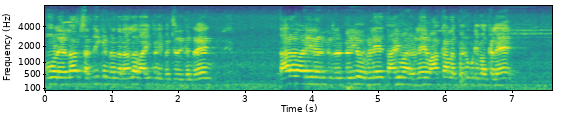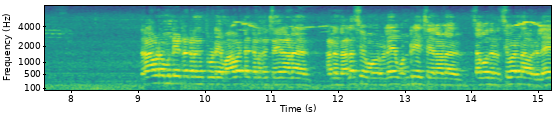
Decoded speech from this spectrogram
உங்களை எல்லாம் சந்திக்கின்ற இந்த நல்ல வாய்ப்பினை பெற்றிருக்கின்றேன். தாளவாடியில் இருக்கின்ற பெரியோர்களே தாய்மார்களே வாக்காளர் பெருங்குடி மக்களே திராவிட முன்னேற்ற கழகத்தினுடைய மாவட்ட கழக செயலாளர் அண்ணன் நலசிவம் அவர்களே ஒன்றிய செயலாளர் சகோதரர் சிவண்ணா அவர்களே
